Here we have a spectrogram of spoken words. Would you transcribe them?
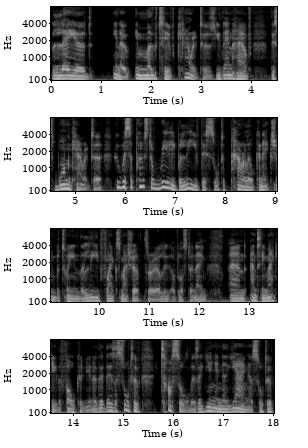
layered you know emotive characters you then have this one character who we're supposed to really believe this sort of parallel connection between the lead flag smasher, sorry, I've lost her name, and Anthony Mackie, the Falcon. You know, there's a sort of tussle, there's a yin and a yang, a sort of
